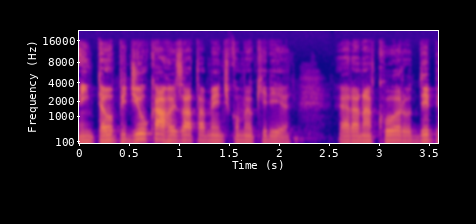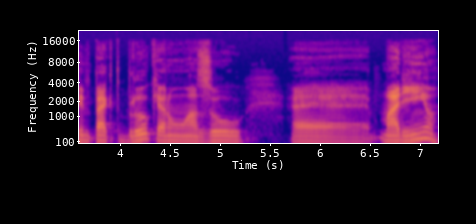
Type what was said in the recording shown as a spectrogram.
Então eu pedi o carro exatamente como eu queria. Era na cor o Deep Impact Blue, que era um azul eh, marinho.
